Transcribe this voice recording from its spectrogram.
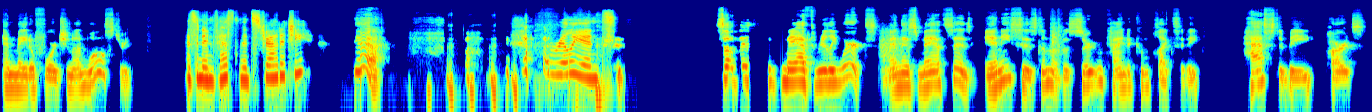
and made a fortune on Wall Street. As an investment strategy? Yeah. Brilliant. So this math really works. And this math says any system of a certain kind of complexity has to be parts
